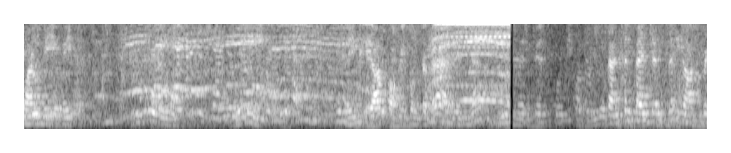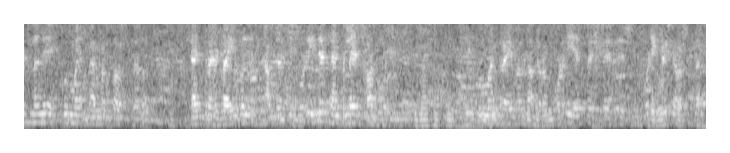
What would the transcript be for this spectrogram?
one week week weekly off office ఉంటుందా స్ట్రెంత్ పెంచండి సార్ ఈ హాస్పిటల్ అనే ఎక్కువ మెంబర్స్ వస్తారు సెంట్రల్ ట్రైబల్స్ అందరికీ కూడా ఇదే సెంట్రలైజ్ హాస్పిటల్ ఎక్కువ మంది ట్రైబల్స్ అందరూ కూడా ఏ స్పెషలైజేషన్ కూడా ఇక్కడికే వస్తారు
